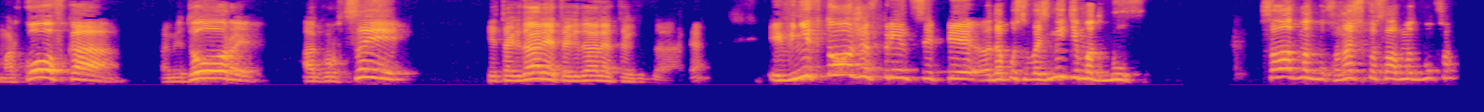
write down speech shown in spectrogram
морковка, помидоры, огурцы, и так далее, и так далее, и так далее. И в них тоже, в принципе, допустим, возьмите матбуху. Салат матбуха. Знаете, что салат матбуха?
